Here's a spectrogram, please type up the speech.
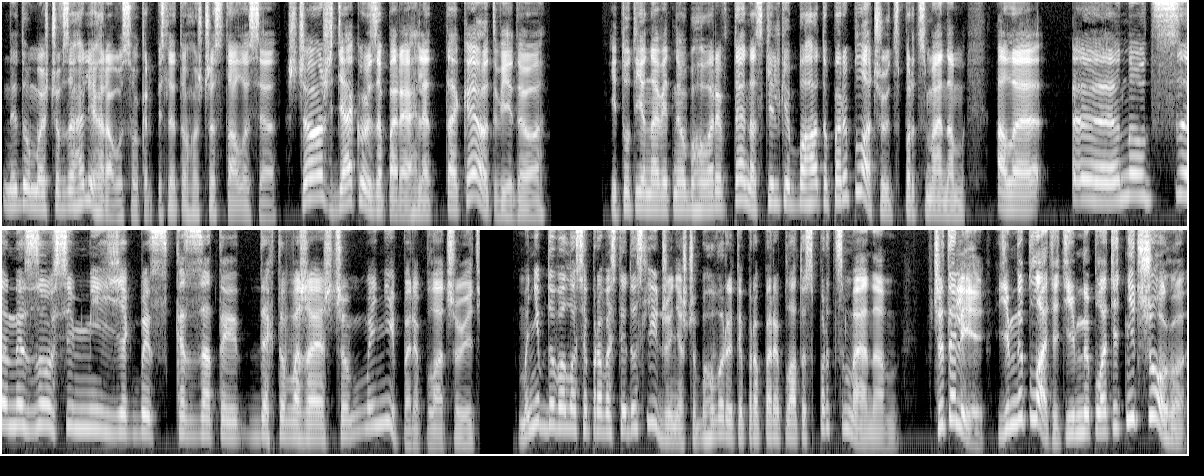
Не думаю, що взагалі грав у сокер після того, що сталося. Що ж, дякую за перегляд. Таке от відео. І тут я навіть не обговорив те, наскільки багато переплачують спортсменам. Але. Е, ну, це не зовсім мій, як би сказати, дехто вважає, що мені переплачують. Мені б довелося провести дослідження, щоб говорити про переплату спортсменам. Вчителі, їм не платять, їм не платять нічого.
